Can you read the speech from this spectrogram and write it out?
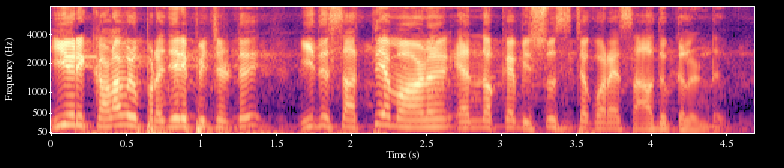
ഈ ഒരു കളവ് പ്രചരിപ്പിച്ചിട്ട് ഇത് സത്യമാണ് എന്നൊക്കെ വിശ്വസിച്ച കുറേ സാധുക്കളുണ്ട്.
